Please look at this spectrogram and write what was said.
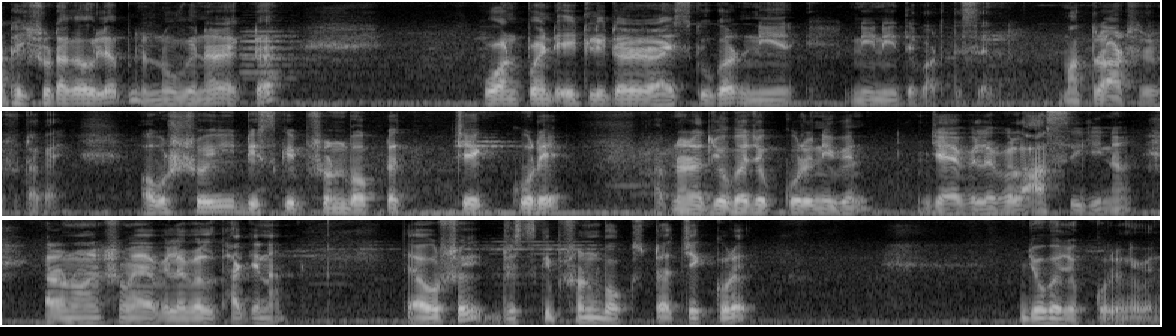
আঠাইশশো টাকা হলে আপনার নোভেনার একটা ওয়ান পয়েন্ট এইট লিটারের রাইস কুকার নিয়ে নিয়ে নিতে পারতেছেন, মাত্র আঠেরোশো টাকায়। অবশ্যই ডিসক্রিপশন বক্সটা চেক করে আপনারা যোগাযোগ করে নেবেন যে অ্যাভেলেবেল আছে কি না কারণ অনেক সময় অ্যাভেলেবেল থাকে না। তাই অবশ্যই ডিসক্রিপশন বক্সটা চেক করে যোগাযোগ করে নেবেন।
